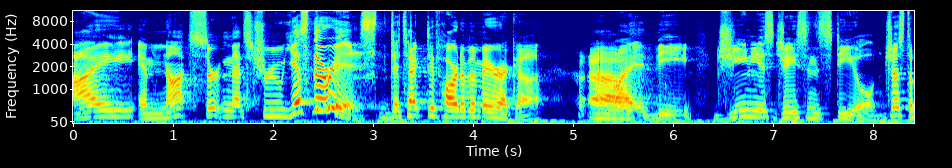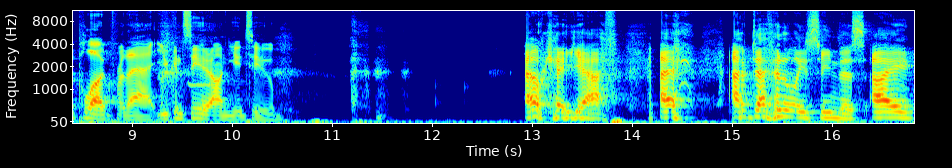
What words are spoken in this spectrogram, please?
I am not certain that's true. Yes, there is. Detective Heart of America Uh, by the genius Jason Steele. Just a plug for that. You can see it on YouTube. Okay, yeah, I I've definitely seen this. I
